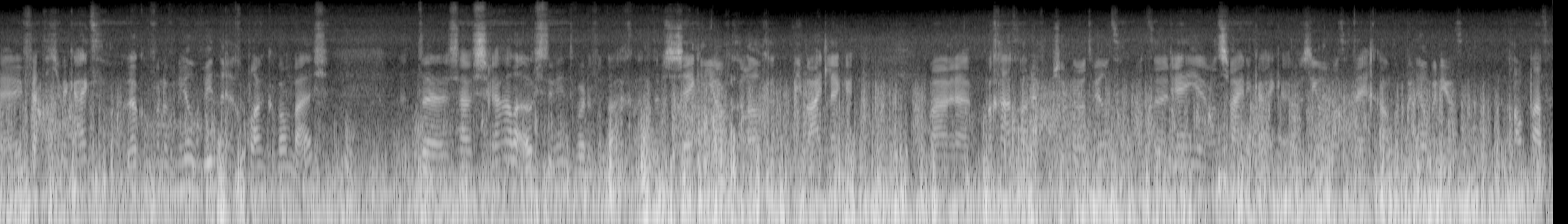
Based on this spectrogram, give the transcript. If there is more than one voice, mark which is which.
Speaker 1: Hey, vet dat je weer kijkt. Welkom vanaf een heel winderige planken buis. Het eh, zou schrale oostenwind worden vandaag. Dat hebben ze zeker niet overgelogen. Die waait lekker eh, we gaan gewoon even op zoek naar wat wild. Wat uh, reeën, wat zwijnen kijken. En we zien wel wat er tegenkomt. Ik ben heel benieuwd. Gewoon pad.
